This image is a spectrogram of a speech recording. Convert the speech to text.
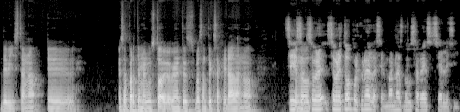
de vista, ¿no? Eh, esa parte me gustó, obviamente es bastante exagerada, ¿no? Sí, sobre, sobre todo porque una de las hermanas no usa redes sociales y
